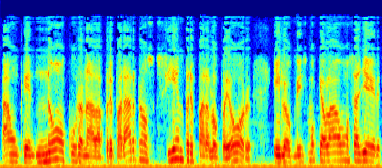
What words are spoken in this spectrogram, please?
aunque no ocurra nada, prepararnos siempre para lo peor. Y lo mismo que hablábamos ayer,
